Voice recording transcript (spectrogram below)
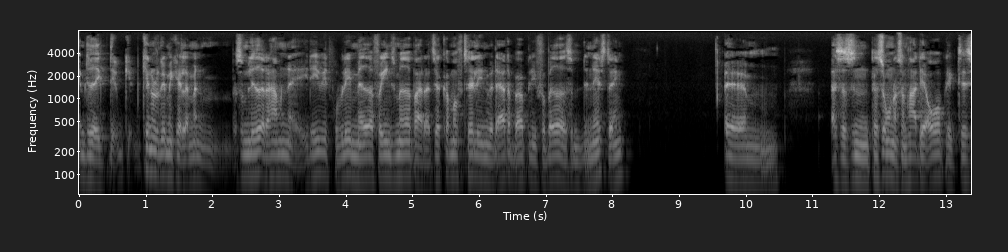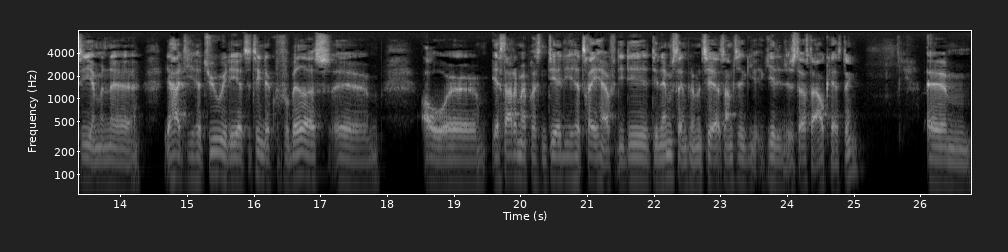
Jamen det ved jeg ikke. Det, kender du det, Michael? At man, som leder, der har man øh, et evigt problem med at få ens medarbejdere til at komme og fortælle en, hvad det er, der bør blive forbedret som det næste, ikke? Øhm, altså sådan personer, som har det overblik til at sige, jamen, øh, jeg har de her 20 idéer til ting, der kunne forbedres, øh, og øh, jeg starter med at præsentere de her tre her, fordi det, det nemmeste at implementere, og samtidig giver det det største afkast, ikke? Øhm,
